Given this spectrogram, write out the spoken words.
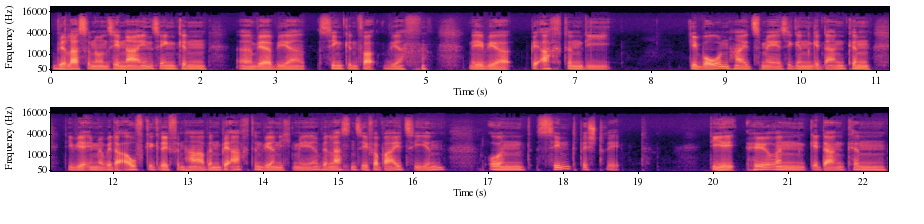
Wir lassen uns hineinsinken, äh, wir, wir sinken, wir, nee, wir beachten die gewohnheitsmäßigen Gedanken, die wir immer wieder aufgegriffen haben, beachten wir nicht mehr, wir lassen sie vorbeiziehen und sind bestrebt, die höheren Gedanken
